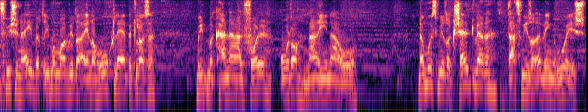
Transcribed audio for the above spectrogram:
Zwischendurch wird immer mal wieder einer hochleben gelassen mit dem Kanal voll oder Narina auch. Dann muss wieder geschält werden, dass wieder ein wenig Ruhe ist.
